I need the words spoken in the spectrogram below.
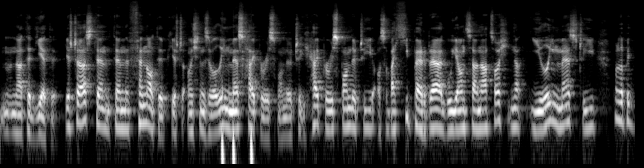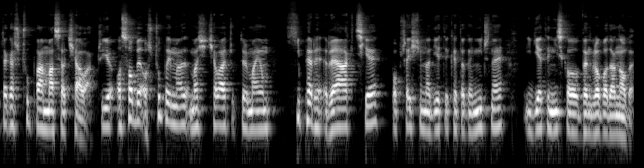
na te diety. Jeszcze raz, ten, ten fenotyp, jeszcze on się nazywa Lean Mass Hyperresponder, czyli hyperresponder, czyli osoba hiperreagująca na coś i Lean Mass, czyli można powiedzieć taka szczupła masa ciała, czyli osoby o szczupłej masie ciała, które mają hiperreakcje po przejściu na diety ketogeniczne i diety niskowęglowodanowe.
